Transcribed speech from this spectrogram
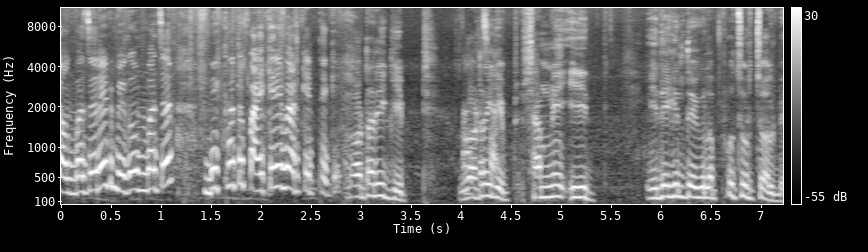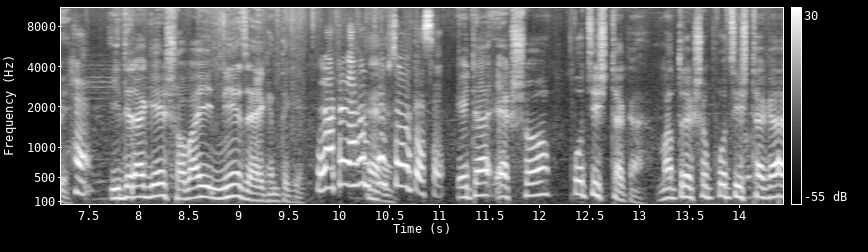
চকবাজারের বেগম বাজার বিখ্যাত পাইকারি মার্কেট থেকে। লটারি গিফট লটারি। গিফট সামনে ঈদ। ঈদে কিন্তু এগুলো প্রচুর চলবে। হ্যাঁ। ঈদের আগে সবাই নিয়ে যায় এখান থেকে। হ্যাঁ। এটা একশো পঁচিশ টাকা মাত্র একশো পঁচিশ টাকা।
